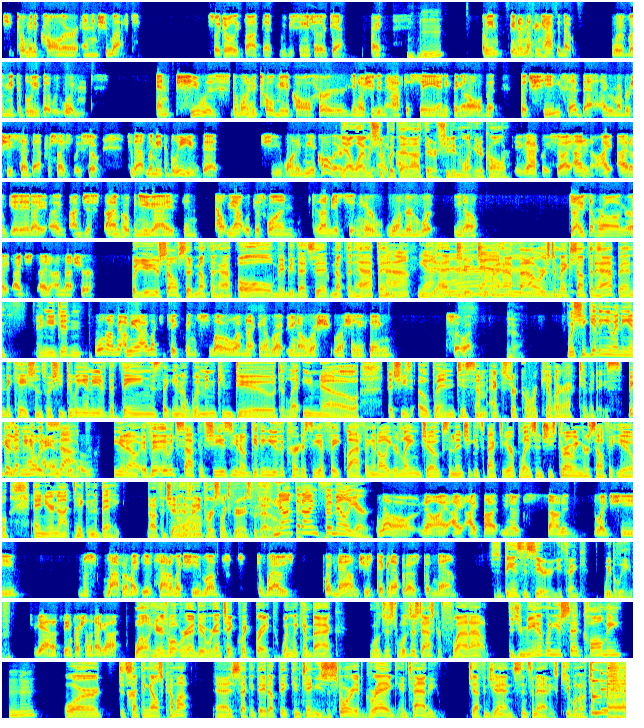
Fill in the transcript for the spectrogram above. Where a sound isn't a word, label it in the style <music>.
She told me to call her, and then she left. So I totally thought that we'd be seeing each other again, right? Mhm. hmm I mean, you know, nothing happened that would have led me to believe that we wouldn't. And she was the one who told me to call her. You know, she didn't have to say anything at all, but but she said that. I remember she said that precisely. So so that led me to believe that she wanted me to call her. Yeah, why would You she know, I- put that I- out there if she didn't want you to call her? Exactly. So I, I don't know. I, I don't get it. I, I I'm just I'm hoping you guys can help me out with this one because I'm just sitting here wondering what you know. Did I do something wrong, or I, I just I, I'm not sure. But you yourself said nothing happened. Oh, maybe that's it. Nothing happened. Oh, yeah. You had two, two and a half hours to make something happen. And you didn't. Well, no, I mean I mean I like to take things slow. I'm not going to ru- you know rush rush anything. So I, Yeah. Was she giving you any indications? Was she doing any of the things that, you know, women can do to let you know that she's open to some extracurricular activities? Because, I mean, it would suck. removed. You know, if it, it would suck if she's, you know, giving you the courtesy of fake laughing at all your lame jokes and then she gets back to your place and she's throwing herself at you and you're not taking the bait. Not that Jen has Uh-huh. any personal experience with that at all. Not that I'm familiar. No, no. I, I, I thought, you know, it sounded like she was laughing at my. It sounded like she loved what I was putting down. She was picking up what I was putting down. She's being sincere, you think. We believe. Yeah, that's the impression that I got. Well, here's what we're going to do. We're going to take a quick break. When we come back, we'll just we'll just ask her flat out. Did you mean it when you said call me Mm-hmm. or did something else come up? As second date update continues, the story of Greg and Tabby, Jeff and Jen, Cincinnati's Q102.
